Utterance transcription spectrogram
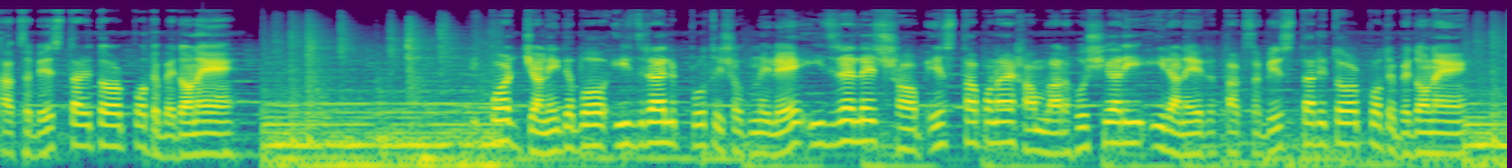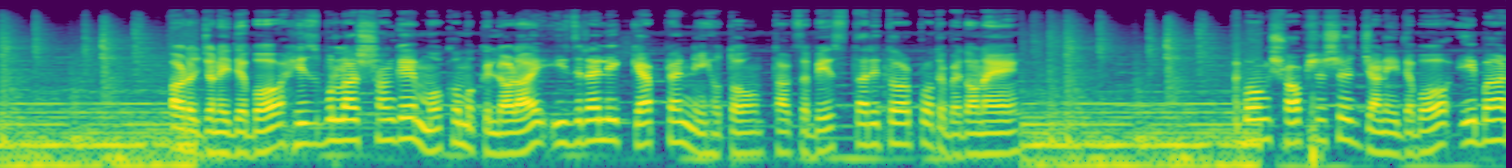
থাকছে বিস্তারিত প্রতিবেদনে। এরপর জানিয়ে দেব, ইসরায়েল প্রতিশোধ নিলে ইসরায়েলের সব স্থাপনায় হামলার হুঁশিয়ারি ইরানের, থাকছে বিস্তারিত প্রতিবেদনে। আরও জানিয়ে দেব হিজবুল্লাহর সঙ্গে মুখোমুখি লড়াই ইসরায়েলি ক্যাপ্টেন নিহত। থাকছে বিস্তারিত প্রতিবেদনে। এবং সবশেষে জানিয়ে দেব, এবার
